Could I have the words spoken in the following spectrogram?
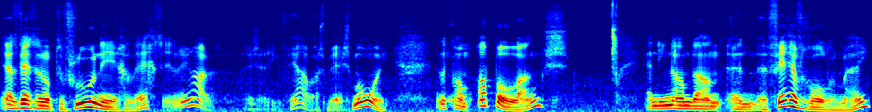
en dat werd dan op de vloer neergelegd. En ja, dan zei hij van ja, was best mooi. En dan kwam Appel langs. En die nam dan een eh, verfroller mee.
